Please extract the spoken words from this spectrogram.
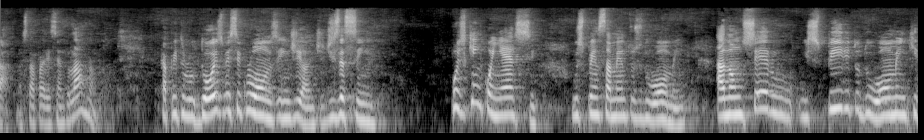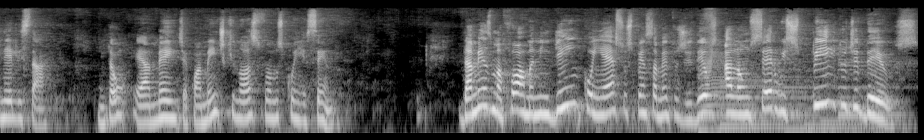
Tá, mas está aparecendo lá? Não. Capítulo 2, versículo 11 em diante. Diz assim: Pois quem conhece os pensamentos do homem, a não ser o, espírito do homem que nele está? Então, é a mente, é com a mente que nós vamos conhecendo. Da mesma forma, ninguém conhece os pensamentos de Deus a não ser o Espírito de Deus.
